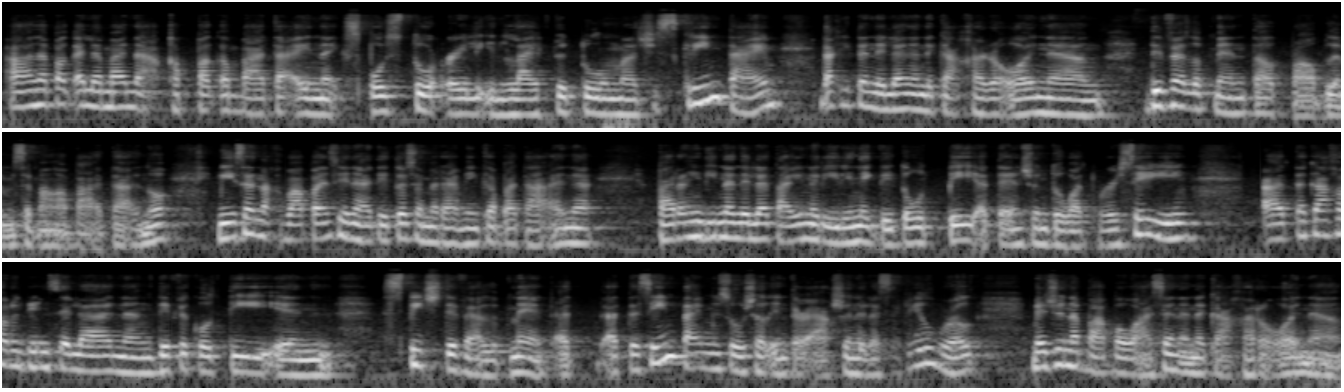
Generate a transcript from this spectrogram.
Ah, napag-alaman na kapag ang bata ay na-expose too early in life to too much screen time, nakita nila na nagkakaroon ng developmental problem sa mga bata. No? Minsan nakapapansin natin ito sa maraming kabataan na parang hindi na nila tayo naririnig. They don't pay attention to what we're saying. At nagkakaroon din sila ng difficulty in speech development. At at the same time, yung social interaction nila sa real world, medyo nababawasan na nagkakaroon ng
